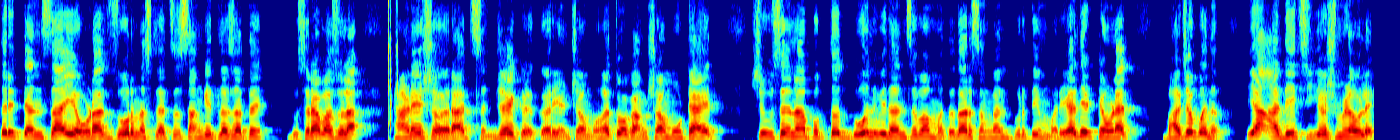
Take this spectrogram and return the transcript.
तरी त्यांचा एवढा जोर नसल्याचं सांगितलं जातंय. दुसऱ्या बाजूला ठाणे शहरात संजय केळकर यांच्या महत्वाकांक्षा मोठ्या आहेत. शिवसेना फक्त दोन विधानसभा मतदारसंघांपुरती मर्यादित ठेवण्यात भाजपनं या आधीच यश मिळवलंय.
